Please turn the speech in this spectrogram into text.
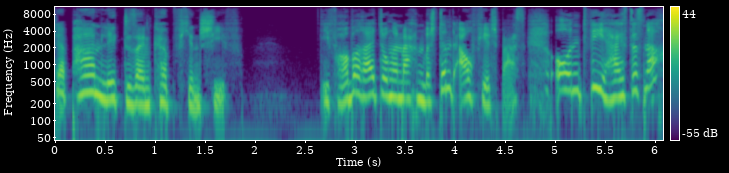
Der Pan legte sein Köpfchen schief. Die Vorbereitungen machen bestimmt auch viel Spaß. Und wie heißt es noch?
